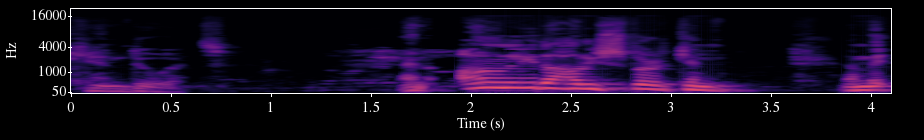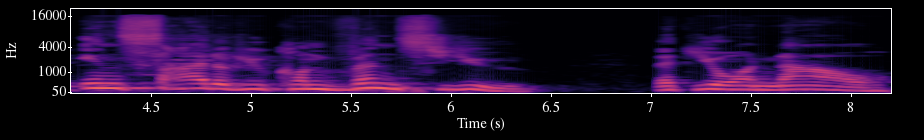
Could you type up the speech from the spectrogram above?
can do it. And only the Holy Spirit can, and the inside of you, convince you that you are now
